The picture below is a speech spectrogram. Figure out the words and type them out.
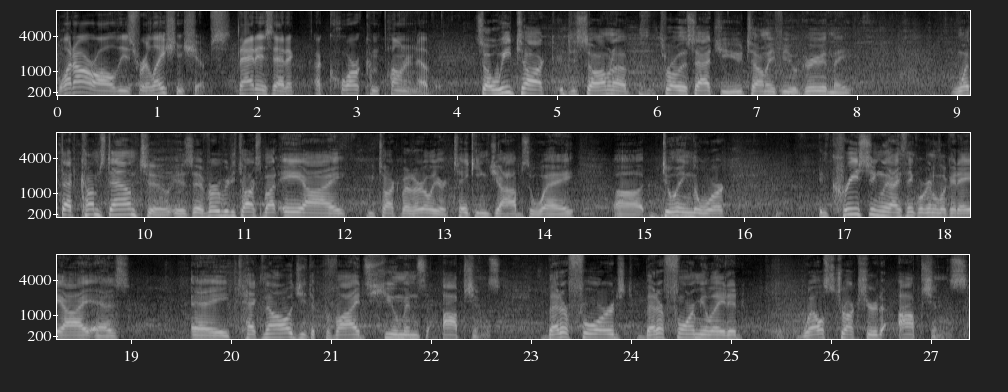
what are all these relationships. That is at a, a core component of it. So we talk, so I'm going to throw this at you, you tell me if you agree with me. What that comes down to is if everybody talks about AI, we talked about it earlier, taking jobs away, uh, doing the work. Increasingly, I think we're going to look at AI as a technology that provides humans options. Better forged, better formulated, well-structured options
